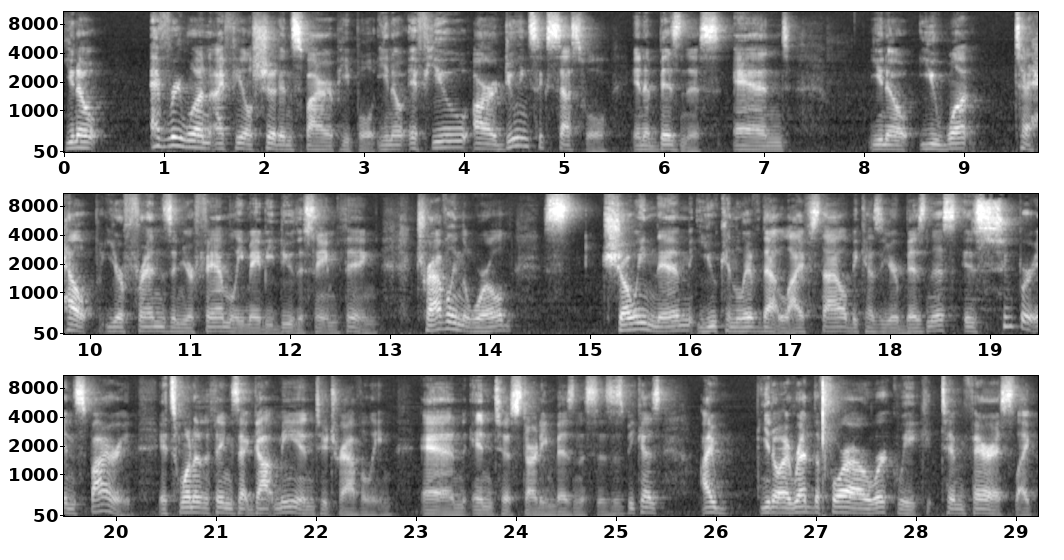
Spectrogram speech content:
you know, everyone I feel should inspire people. You know, if you are doing successful in a business and you know, you want to help your friends and your family maybe do the same thing. Traveling the world, showing them you can live that lifestyle because of your business is super inspiring. It's one of the things that got me into traveling and into starting businesses is because I, you know, I read the four hour work week, Tim Ferriss, like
